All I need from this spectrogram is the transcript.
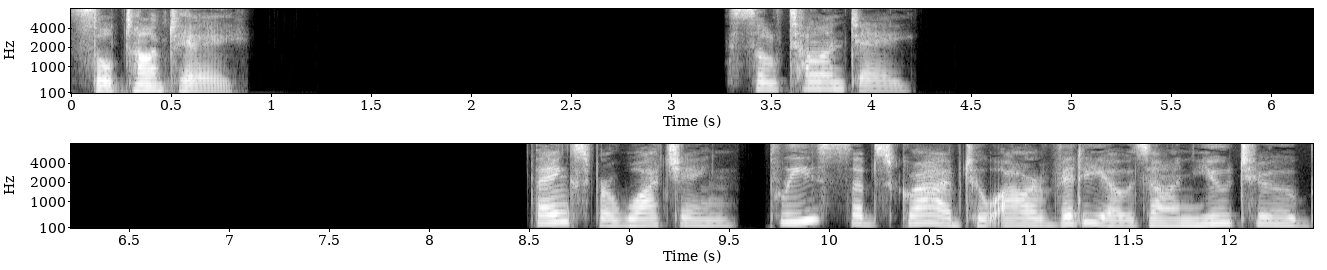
Sultante. Sultante. Thanks for watching. Please subscribe to our videos on YouTube.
